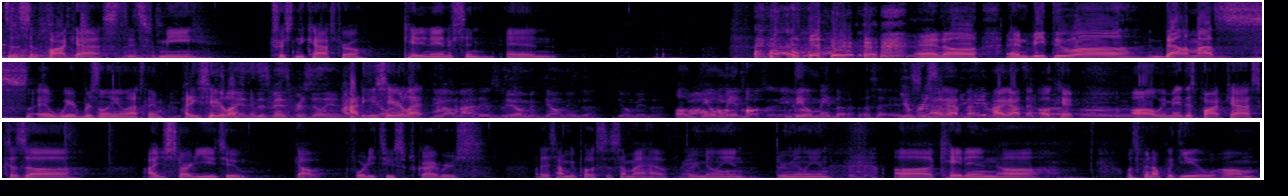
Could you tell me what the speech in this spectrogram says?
welcome to the Simps Podcast. It's me, Tristan Castro, Kaden Anderson, and and uh and Vitu uh Dalamaz, a weird Brazilian last name. How do you say your last name? This man's Brazilian. How do you say your last? Diomedes or Dio, Diomeda. Diomeda. Oh, Oh, I'm Diomeda. you. Diomeda. That's it. You're See, I got that. I got that. Okay. bro. Uh, we made this podcast because uh, I just started YouTube. Got 42 subscribers. By the time we post this, I might have three million. Three million. uh, Caden, uh, what's been up with you? Um,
